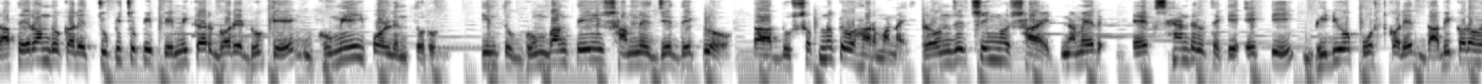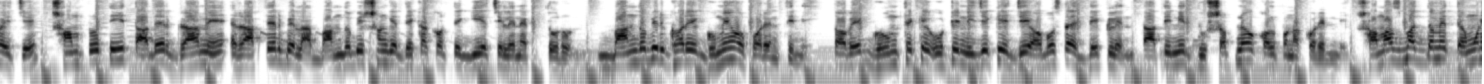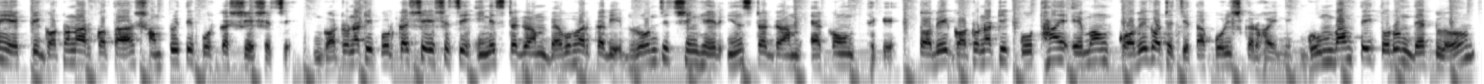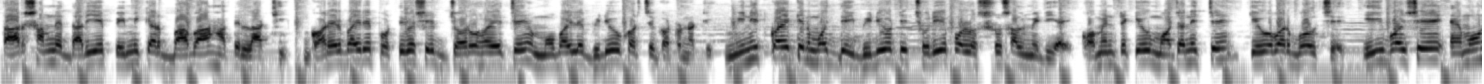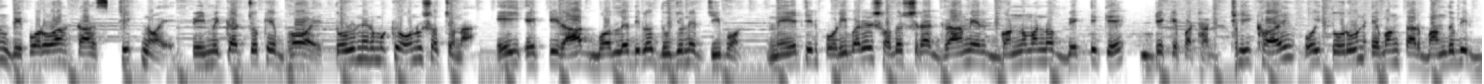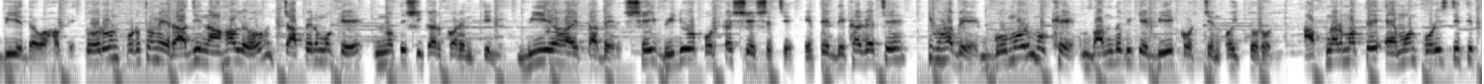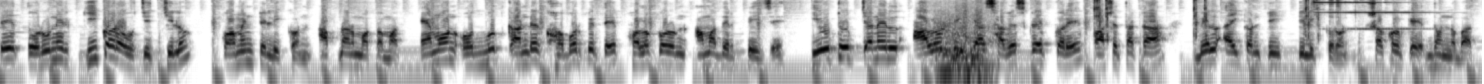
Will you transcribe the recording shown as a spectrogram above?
রাতের অন্ধকারে চুপি চুপি প্রেমিকার ঘরে ঢুকে ঘুমিয়েই পড়লেন তরুণ। কিন্তু ঘুম ভাঙতেই সামনে যে দেখল তা দুঃস্বপ্নকেও হার মানায়। রঞ্জিত সিংহ সাইট নামের এক্স হ্যান্ডেল থেকে একটি ভিডিও পোস্ট করে দাবি করা হয়েছে, সম্প্রতি তাদের গ্রামে রাতের বেলা বান্ধবীর সঙ্গে দেখা করতে গিয়েছিলেন এক তরুণ। বান্ধবীর ঘরে ঘুমিয়েও পড়েন তিনি। তবে ঘুম থেকে উঠে নিজেকে যে অবস্থায় দেখলেন তা তিনি দুঃস্বপ্নেও কল্পনা করেননি। সমাজ মাধ্যমে তেমনই একটি ঘটনার কথা সম্প্রতি প্রকাশ্যে এসেছে। ঘটনাটি প্রকাশ্যে এসেছে ইনস্টাগ্রাম ব্যবহারকারী রঞ্জিত সিংহের ইনস্টাগ্রাম অ্যাকাউন্ট থেকে। তবে ঘটনাটি কোথায় এবং কবে ঘটেছে তা পরিষ্কার হয়নি। ঘুম ভাঙতেই তরুণ দেখল, তার সামনে দাঁড়িয়ে প্রেমিকার বাবা হাতে লাঠি। ঘরের বাইরে প্রতিবেশীর জড়ো হয়েছে, মোবাইলে ভিডিও করছে ঘটনাটি। মিনিট কয়েকের মধ্যেই ভিডিওটি ছড়িয়ে পড়ল সোশ্যাল মিডিয়ায়। কমেন্টে কেউ মজা নিচ্ছে, কেউ আবার বলছে, এই বয়সে এমন বেপরোয়া কাজ ঠিক নয়। প্রেমিকার চোখে ভয়, তরুণের মুখে অনুশোচনা। এই একটি রাত বদলে দিল দুজনের জীবন। মেয়েটির পরিবারের সদস্যরা গ্রামের গণ্যমান্য ব্যক্তিকে ডেকে পাঠান। ঠিক হয়, ওই তরুণ এবং তার বান্ধবীর বিয়ে দেওয়া হবে। তরুণ প্রথমে রাজি না হলেও চাপের মুখে নতি স্বীকার করেন তিনি। বিয়ে হয় তাদের। সেই ভিডিও প্রকাশ্যে এসেছে। এতে দেখা গেছে কীভাবে গোমর মুখে বান্ধবীকে বিয়ে করছেন ওই তরুণ। আপনার মতে এমন পরিস্থিতিতে তরুণের কি করা উচিত ছিল? কমেন্টে লিখুন আপনার মতামত। এমন অদ্ভুত কাণ্ডের খবর পেতে ফলো করুন আমাদের পেজে ইউটিউব চ্যানেল আলোর দিকটা সাবস্ক্রাইব করে পাশে থাকা বেল আইকনটি ক্লিক করুন। সকলকে ধন্যবাদ।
